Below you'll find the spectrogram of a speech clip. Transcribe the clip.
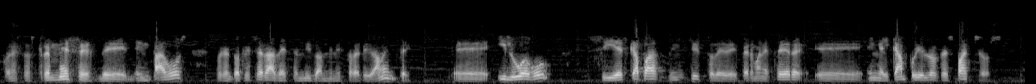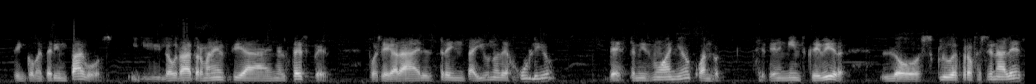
con estos tres meses de, de impagos, pues entonces será descendido administrativamente. Eh, y luego, si es capaz, insisto, de permanecer eh, en el campo y en los despachos sin cometer impagos y logra la permanencia en el césped, pues llegará el 31 de julio de este mismo año cuando se tienen que inscribir los clubes profesionales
